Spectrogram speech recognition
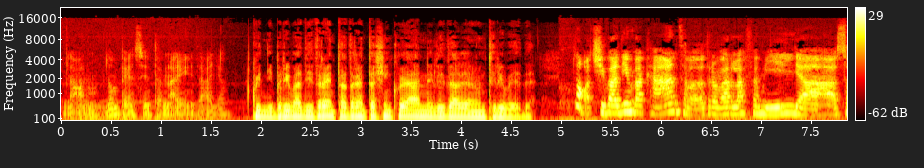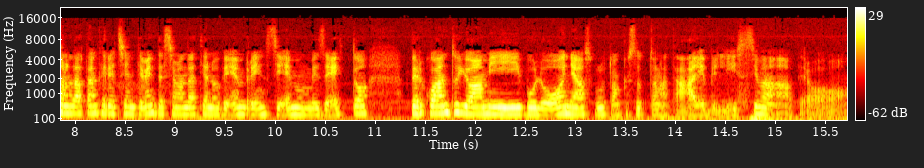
no, non, non penso in tornare in Italia. Quindi prima di 30-35 anni l'Italia non ti rivede? No, ci vado in vacanza, vado a trovare la famiglia. Sono andata anche recentemente, siamo andati a novembre insieme un mesetto. Per quanto io ami Bologna, soprattutto anche sotto Natale, bellissima, però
